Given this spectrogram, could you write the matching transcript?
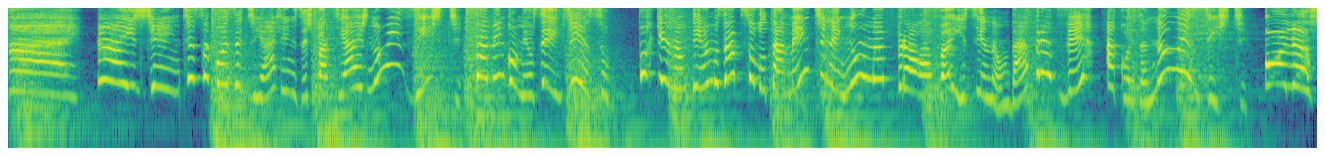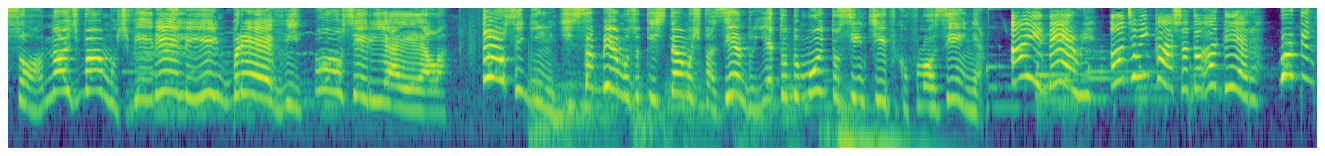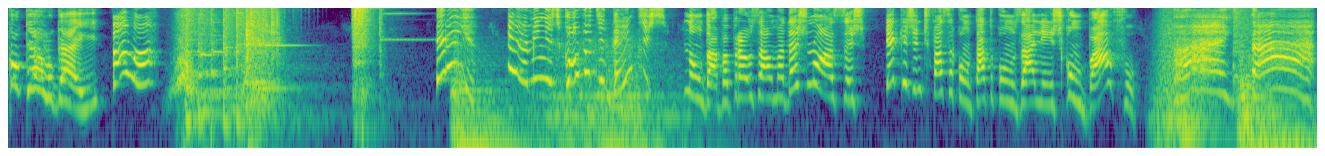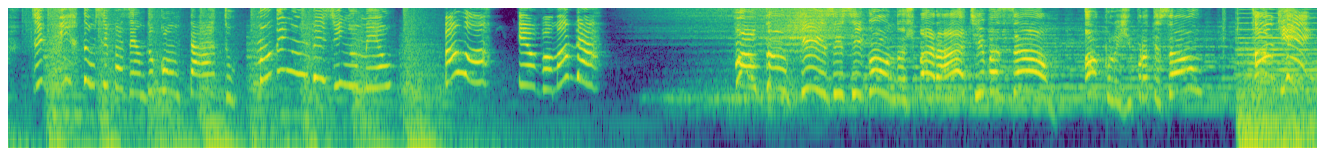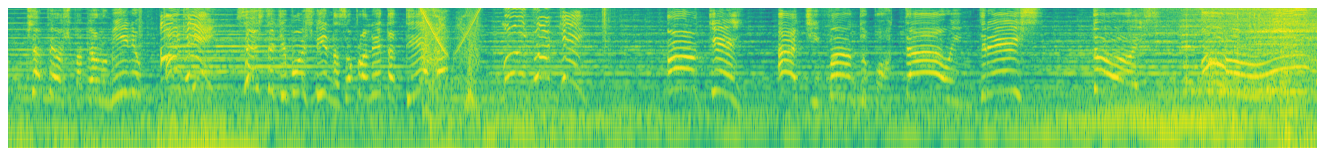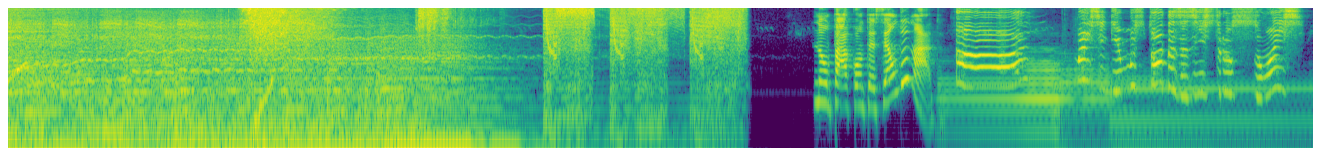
Ai, ai, gente, essa coisa de aliens espaciais não existe. Sabem como eu sei disso? Porque não temos absolutamente nenhuma prova. E se não dá pra ver, a coisa não existe. Só, nós vamos ver ele em breve. Ou seria ela? É o seguinte, sabemos o que estamos fazendo e é tudo muito científico, Florzinha. Aí, Barry, onde eu encaixo a torradeira? Bota em qualquer lugar aí. Peraí, é a minha escova de dentes? Não dava pra usar uma das nossas. Quer que a gente faça contato com os aliens com bafo? Ai, tá! Segundos para a ativação. Óculos de proteção, Ok, chapéus de papel alumínio, ok, cesta de boas-vindas ao planeta Terra. muito ok. Ok, ativando o portal em 3, 2, 1. Não tá acontecendo nada. Ah, todas as instruções.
